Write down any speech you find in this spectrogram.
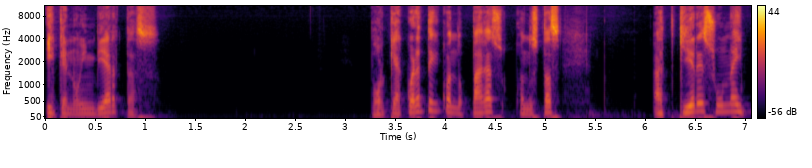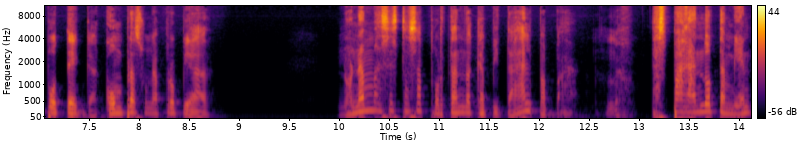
y que no inviertas. Porque acuérdate que cuando pagas, cuando estás, adquieres una hipoteca, compras una propiedad, no nada más estás aportando a capital, papá. Estás pagando también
